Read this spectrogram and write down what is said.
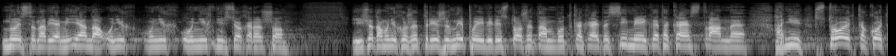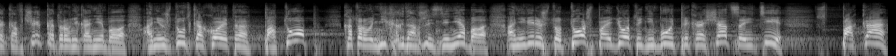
Ной с сыновьями, и она, у них, у них, у них не все хорошо. И еще там у них уже три жены появились, тоже там вот какая-то семейка такая странная. Они строят какой-то ковчег, которого никогда не было. Они ждут какой-то потоп, которого никогда в жизни не было. Они верят, что дождь пойдет и не будет прекращаться идти, пока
